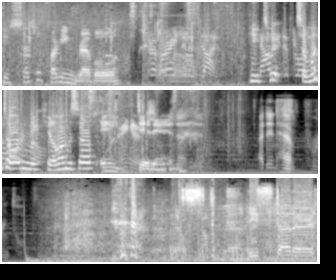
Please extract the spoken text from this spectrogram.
He's such a fucking rebel. Preparation is done. He took. Someone told him to kill himself, and he didn't. I did. I didn't have parental. He stuttered.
